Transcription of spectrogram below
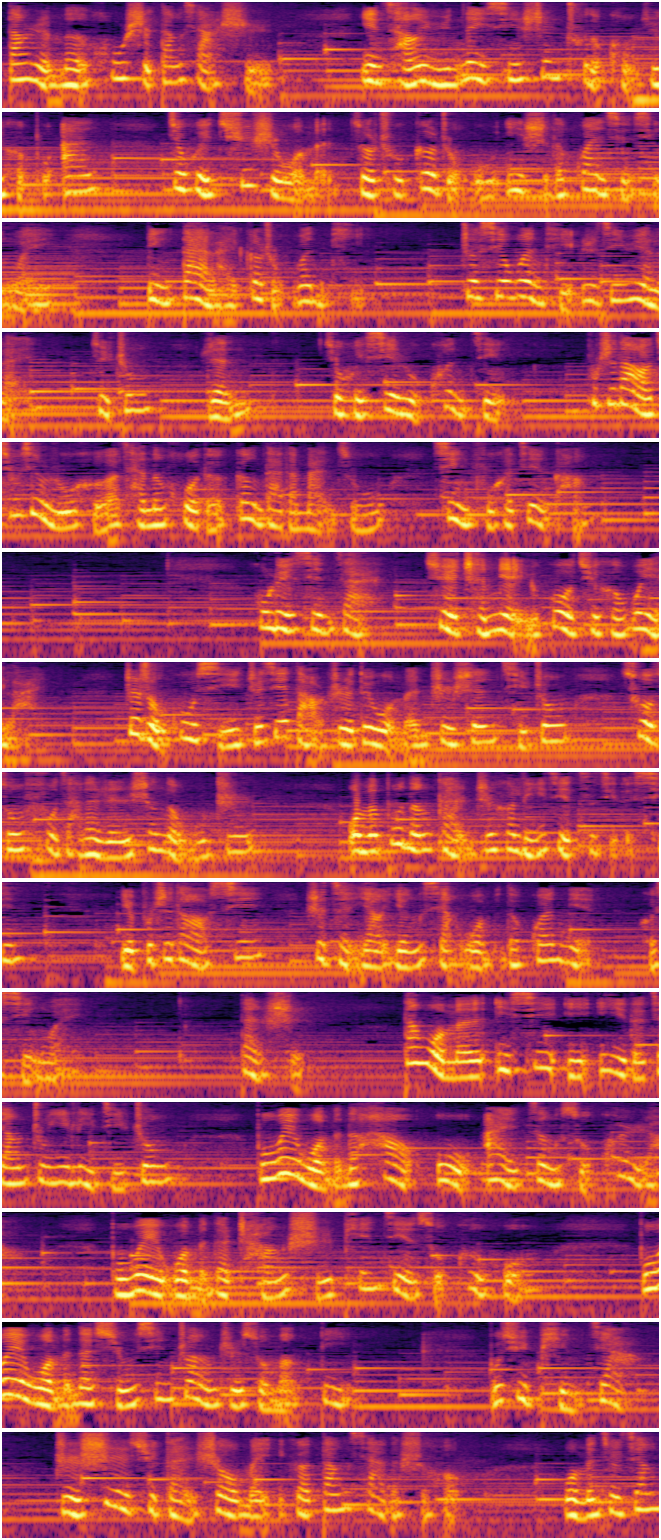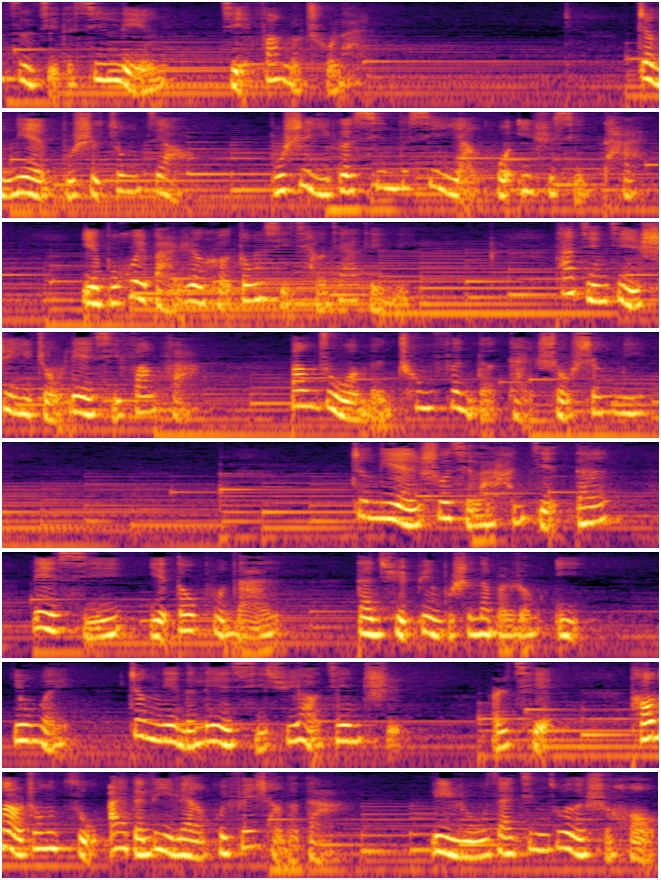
当人们忽视当下时，隐藏于内心深处的恐惧和不安，就会驱使我们做出各种无意识的惯性行为，并带来各种问题。这些问题日积月累，最终人就会陷入困境。不知道究竟如何才能获得更大的满足、幸福和健康。忽略现在，却沉湎于过去和未来，这种顾惜直接导致对我们置身其中、错综复杂的人生的无知。我们不能感知和理解自己的心，也不知道心是怎样影响我们的观念和行为。但是。当我们一心一意地将注意力集中，不为我们的好恶爱憎所困扰，不为我们的常识偏见所困惑，不为我们的雄心壮志所蒙蔽，不去评价，只是去感受每一个当下的时候，我们就将自己的心灵解放了出来。正念不是宗教。不是一个新的信仰或意识形态，也不会把任何东西强加给你。它仅仅是一种练习方法，帮助我们充分地感受生命。正念说起来很简单，练习也都不难，但却并不是那么容易，因为正念的练习需要坚持，而且。头脑中阻碍的力量会非常的大，例如在静坐的时候，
